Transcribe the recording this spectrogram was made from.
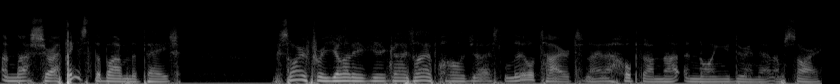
I'm not sure. I think it's at the bottom of the page. Sorry for yawning again, guys. I apologize. A little tired tonight. I hope that I'm not annoying you doing that. I'm sorry.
